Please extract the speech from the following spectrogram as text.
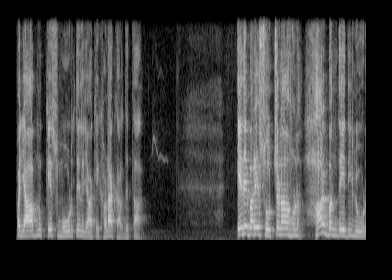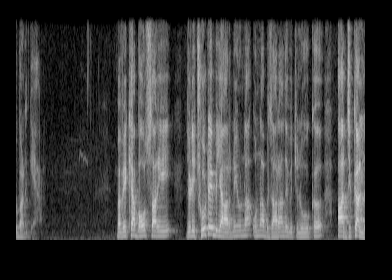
ਪੰਜਾਬ ਨੂੰ ਕਿਸ ਮੋੜ ਤੇ ਲਿਜਾ ਕੇ ਖੜਾ ਕਰ ਦਿੱਤਾ ਇਹਦੇ ਬਾਰੇ ਸੋਚਣਾ ਹੁਣ ਹਰ ਬੰਦੇ ਦੀ ਲੋੜ ਬਣ ਗਿਆ। ਮੈਂ ਵੇਖਿਆ ਬਹੁਤ ਸਾਰੇ ਜਿਹੜੇ ਛੋਟੇ ਬਾਜ਼ਾਰ ਨੇ ਉਹਨਾਂ ਉਹਨਾਂ ਬਾਜ਼ਾਰਾਂ ਦੇ ਵਿੱਚ ਲੋਕ ਅੱਜ ਕੱਲ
